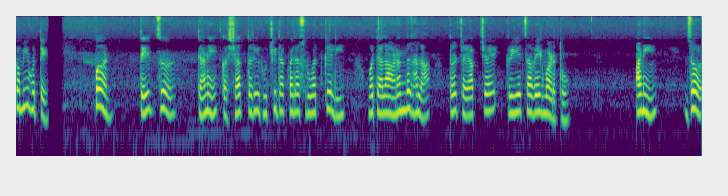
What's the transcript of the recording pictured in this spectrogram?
कमी होते. पण तेच जर त्याने कशात तरी रुची दाखवायला सुरुवात केली व त्याला आनंद झाला तर चयापचय क्रियेचा वेग वाढतो. आणि जर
